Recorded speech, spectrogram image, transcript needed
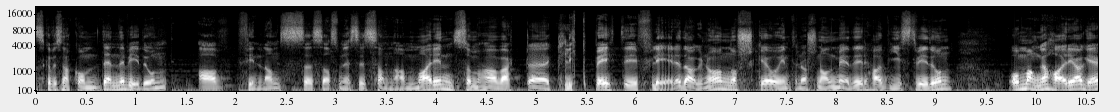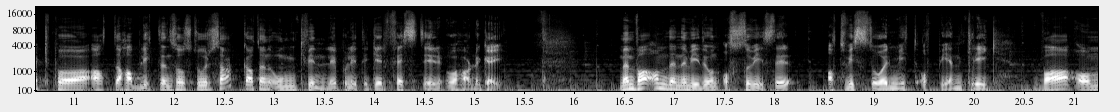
skal vi snakke om denne videoen av Finlands statsminister Sanna Marin, som har vært eh, clickbait i flere dager nå. Norske og internasjonale medier har vist videoen. Og mange har reagert på at det har blitt en så stor sak at en ung kvinnelig politiker fester og har det gøy. Men hva om denne videoen også viser at vi står midt oppi en krig? Hva om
